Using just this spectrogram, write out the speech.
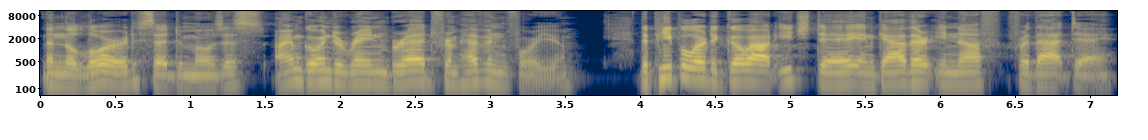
Then the Lord said to Moses, I am going to rain bread from heaven for you. The people are to go out each day and gather enough for that day.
